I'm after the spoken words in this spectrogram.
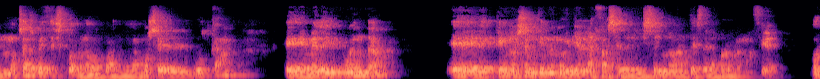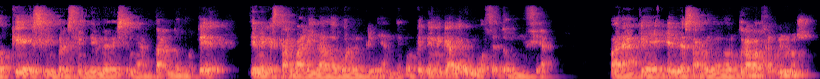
muchas veces cuando, cuando damos el bootcamp eh, me doy cuenta eh, que no se entiende muy bien la fase de diseño antes de la programación. ¿Por qué es imprescindible diseñar tanto? ¿Por qué tiene que estar validado por el cliente? ¿Por qué tiene que haber un boceto inicial? Para que el desarrollador trabaje menos.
